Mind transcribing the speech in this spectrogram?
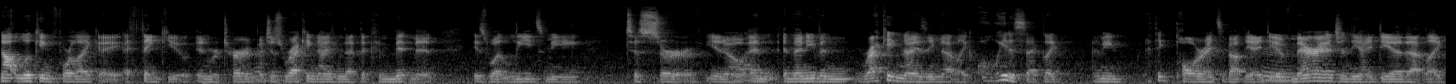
not looking for like a, a thank you in return, but just recognizing that the commitment is what leads me to serve, you know, and and then even recognizing that like, oh wait a sec, like I mean, I think Paul writes about the idea of marriage and the idea that like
